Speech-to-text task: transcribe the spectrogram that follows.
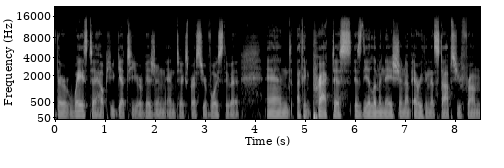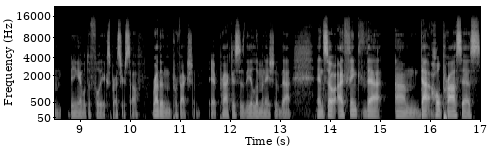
they're ways to help you get to your vision and to express your voice through it. And I think practice is the elimination of everything that stops you from being able to fully express yourself rather than perfection. It practice is the elimination of that. And so I think that um, that whole process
